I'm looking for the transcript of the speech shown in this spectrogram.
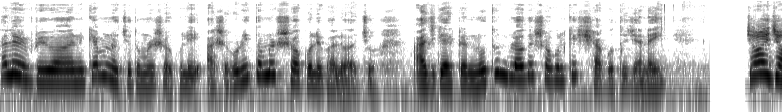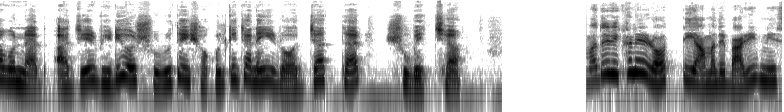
হ্যালো এভরিওয়ান, কেমন আছো তোমরা সকলে? আশা করি তোমরা সকলে ভালো আছো। আজকে একটা নতুন ব্লগে সকলকে স্বাগত জানাই। জয় জগন্নাথ, আজকের ভিডিওর শুরুতেই সকলকে জানাই রথযাত্রার শুভেচ্ছা। আমাদের এখানে রথটি আমাদের বাড়ির নিচ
